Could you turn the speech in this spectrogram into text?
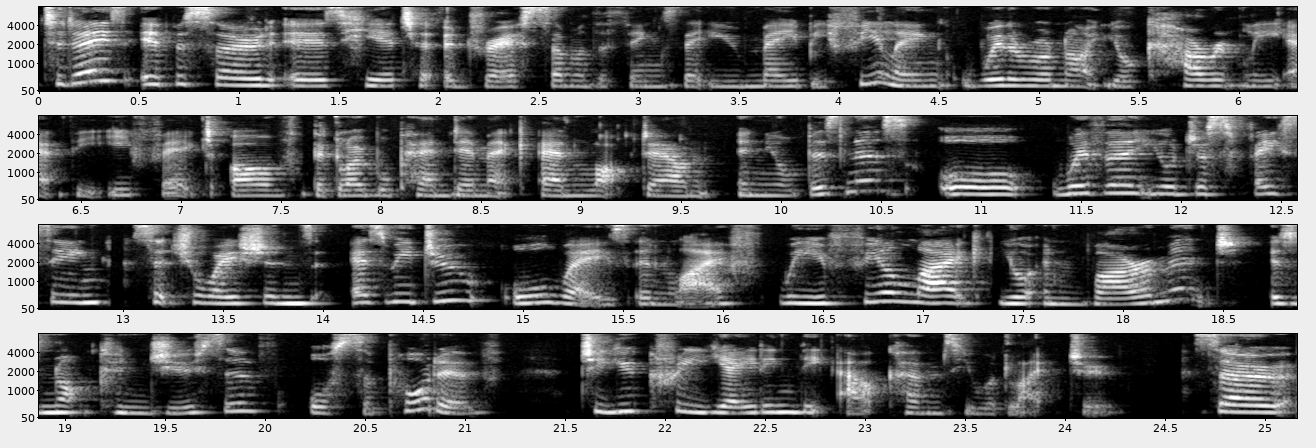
Today's episode is here to address some of the things that you may be feeling, whether or not you're currently at the effect of the global pandemic and lockdown in your business, or whether you're just facing situations, as we do always in life where you feel like your environment is not conducive or supportive to you creating the outcomes you would like to. So,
